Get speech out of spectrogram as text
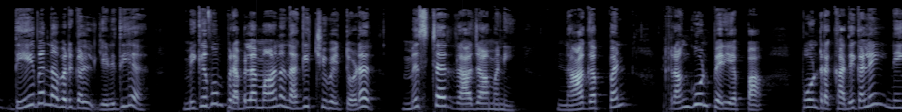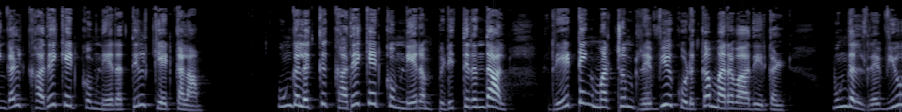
தேவன் அவர்கள் எழுதிய மிகவும் பிரபலமான நகைச்சுவை தொடர் மிஸ்டர் ராஜாமணி நாகப்பன் ரங்கூன் பெரியப்பா போன்ற கதைகளை நீங்கள் கதை கேட்கும் நேரத்தில் கேட்கலாம். உங்களுக்கு கதை கேட்கும் நேரம் பிடித்திருந்தால் ரேட்டிங் மற்றும் ரெவ்யூ கொடுக்க மறவாதீர்கள். உங்கள் ரெவ்யூ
